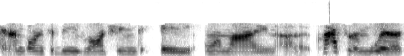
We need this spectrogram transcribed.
and I'm going to be launching a online uh, classroom where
